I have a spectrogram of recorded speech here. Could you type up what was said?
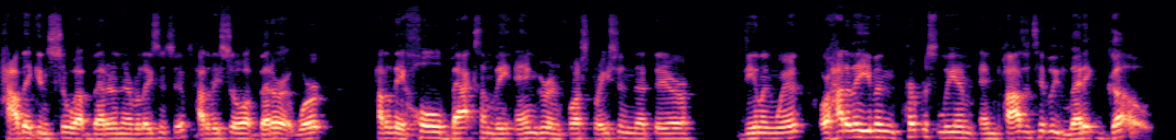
how they can show up better in their relationships, how do they show up better at work, how do they hold back some of the anger and frustration that they're dealing with, or how do they even purposely and, and positively let it go?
